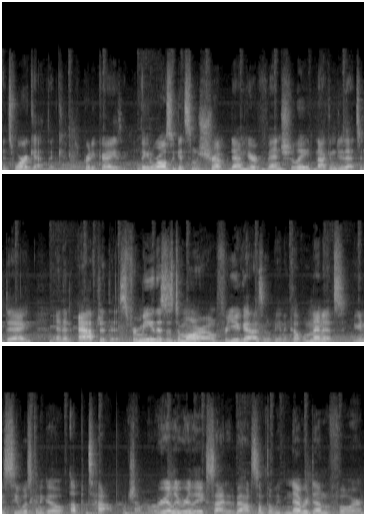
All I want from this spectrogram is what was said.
its work ethic. It's pretty crazy. Thinking we'll also get some shrimp down here eventually. Not gonna do that today. And then after this, for me this is tomorrow. For you guys it'll be in a couple minutes. You're gonna see what's gonna go up top, which I'm really, really excited about. Something we've never done before.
